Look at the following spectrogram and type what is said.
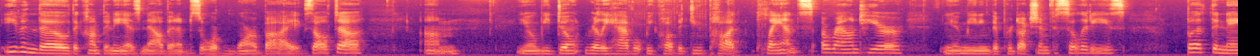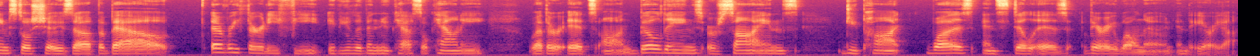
Even though the company has now been absorbed more by Axalta. um, you know, we don't really have what we call the DuPont plants around here, you know, meaning the production facilities, but the name still shows up about every 30 feet if you live in New Castle County, whether it's on buildings or signs, DuPont was and still is very well known in the area.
